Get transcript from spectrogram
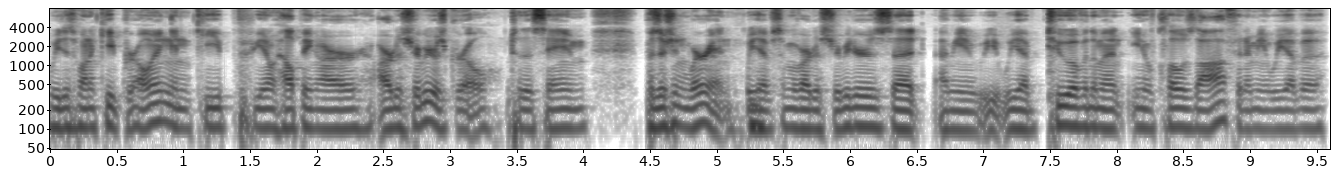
we just want to keep growing and keep you know helping our our distributors grow to the same position we're in. We have some of our distributors that I mean we, we have two of them that you know closed off, and I mean we have a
